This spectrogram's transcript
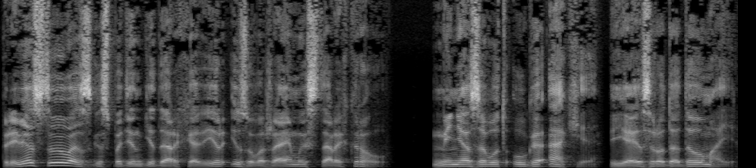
«Приветствую вас, господин Гидар Хавир из уважаемых старых Кроу. Меня зовут Уга Аки, я из рода Даумай.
